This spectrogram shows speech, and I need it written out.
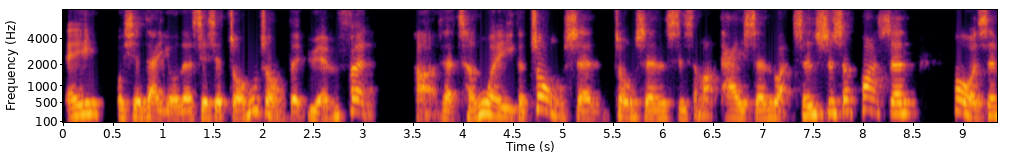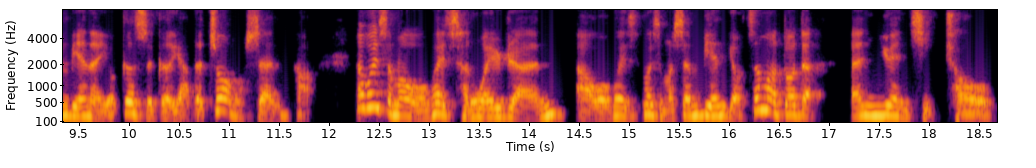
诶，我现在有了这些种种的缘分啊，在成为一个众生。众生是什么？胎生、卵生、湿生、化生。那我身边呢有各式各样的众生啊。那为什么我会成为人啊？我会为什么身边有这么多的恩怨情仇？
